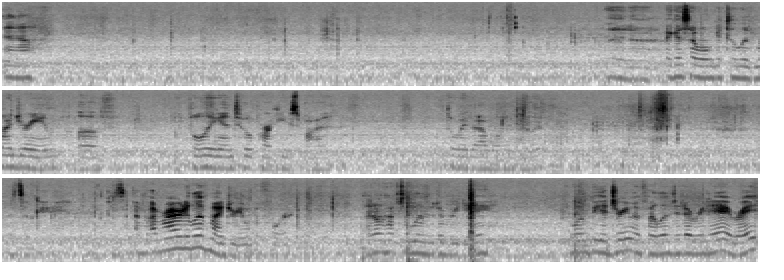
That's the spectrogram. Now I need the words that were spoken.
You know? But, uh, I guess I won't get to live my dream of, of pulling into a parking spot the way that I want to do it. It's okay. Because I've, I've already lived my dream before. I don't have to live it every day. It wouldn't be a dream if I lived it every day, right?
